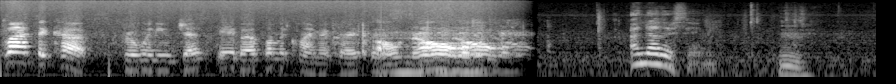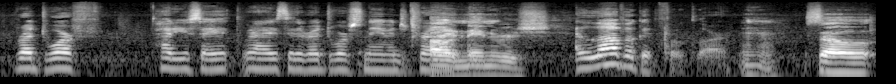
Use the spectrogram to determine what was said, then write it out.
Plastic cups for when you just gave up on the climate crisis. Oh no. Another thing. Hmm. Red Dwarf. How do you say it? How do you say the Red Dwarf's name in Detroit? Oh, I- Nain Rouge. I love a good folklore. Mm-hmm. So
